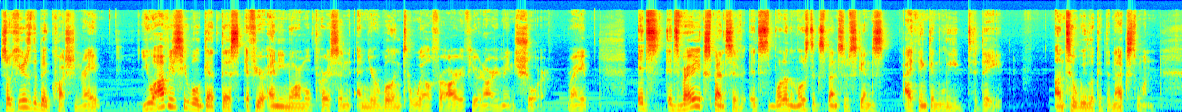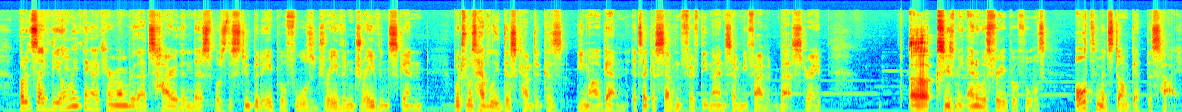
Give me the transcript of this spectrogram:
So here's the big question, right? You obviously will get this if you're any normal person and you're willing to whale for R if you're an R main, sure, right? It's it's very expensive. It's one of the most expensive skins I think in League to date until we look at the next one. But it's like the only thing I can remember that's higher than this was the stupid April Fool's Draven Draven skin, which was heavily discounted because, you know, again, it's like a 750, 975 at best, right? Uh, excuse me, and it was for April Fool's. Ultimates don't get this high.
